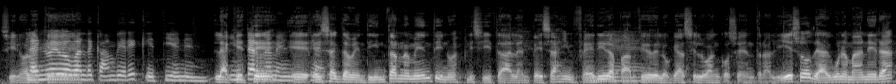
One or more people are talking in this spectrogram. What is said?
sino la las nueva que, banda cambiaria que tienen la que internamente. Eh, exactamente, internamente y no explicitada, la empezás a inferir a partir de lo que hace el Banco Central. Y eso de alguna manera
